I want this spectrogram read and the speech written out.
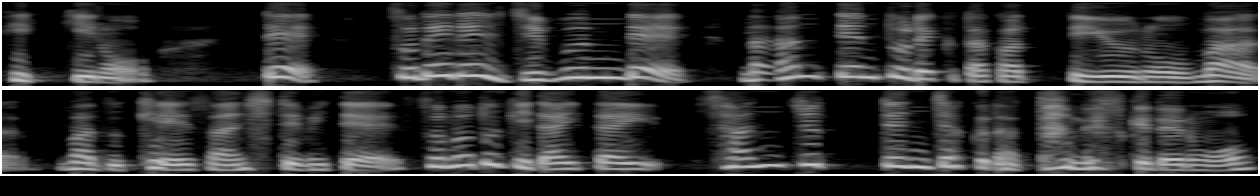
筆記の。でそれで自分で何点取れたかっていうのを、まあ、まず計算してみてその時大体30点弱だったんですけれども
